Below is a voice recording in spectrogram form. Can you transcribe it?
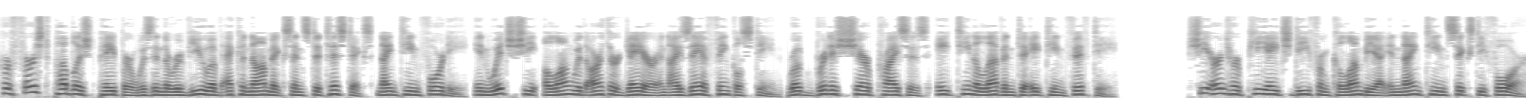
Her first published paper was in the Review of Economics and Statistics 1940, in which she, along with Arthur Gayer and Isaiah Finkelstein, wrote British Share Prices, 1811–1850. She earned her Ph.D. from Columbia in 1964.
